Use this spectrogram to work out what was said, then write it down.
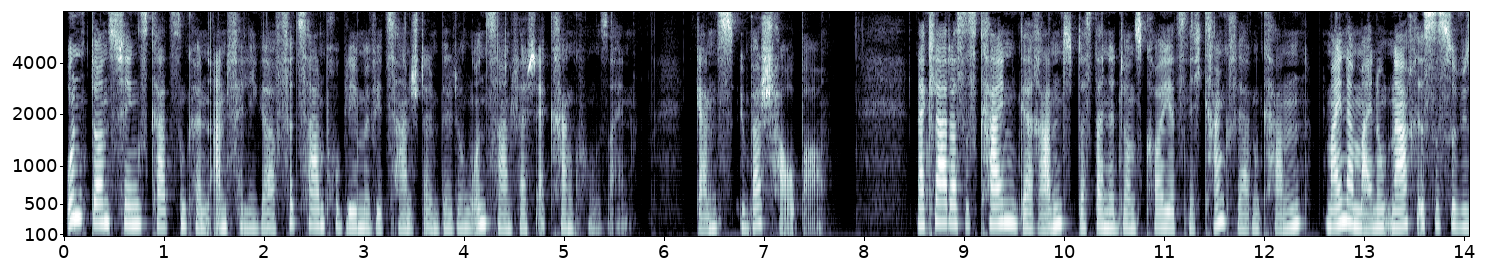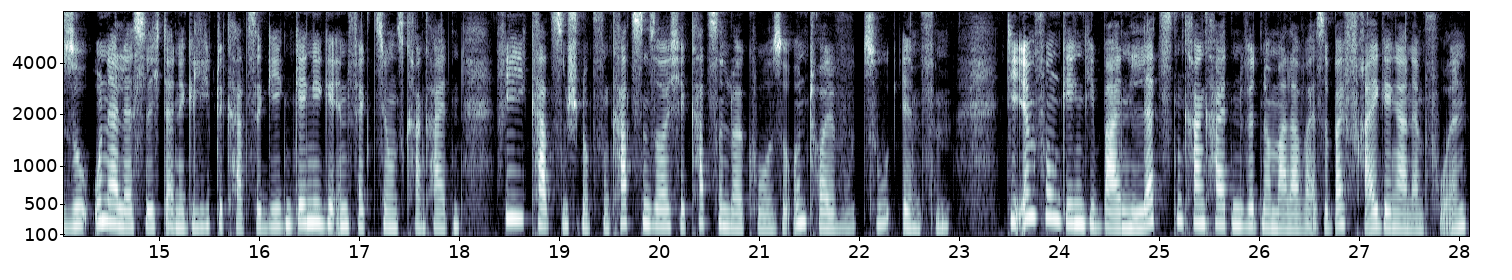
und Don Sphinx Katzen können anfälliger für Zahnprobleme wie Zahnsteinbildung und Zahnfleischerkrankungen sein. Ganz überschaubar. Na klar, das ist kein Garant, dass deine Donskoy jetzt nicht krank werden kann. Meiner Meinung nach ist es sowieso unerlässlich, deine geliebte Katze gegen gängige Infektionskrankheiten wie Katzenschnupfen, Katzenseuche, Katzenleukose und Tollwut zu impfen. Die Impfung gegen die beiden letzten Krankheiten wird normalerweise bei Freigängern empfohlen.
